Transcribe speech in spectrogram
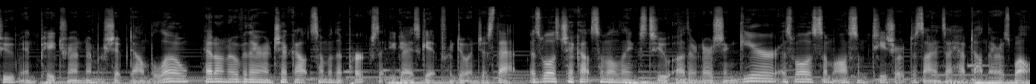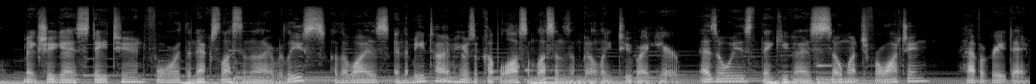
YouTube and Patreon membership down below. Head on over there and check out some of the perks that you guys get for doing just that, as well as check out some of the links to other nursing gear, as well as some awesome t-shirt designs I have down there as well. Make sure you guys stay tuned for the next lesson that I release. Otherwise, in the meantime, here's a couple awesome lessons I'm going to link to right here. As always, thank you guys so much for watching. Have a great day.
